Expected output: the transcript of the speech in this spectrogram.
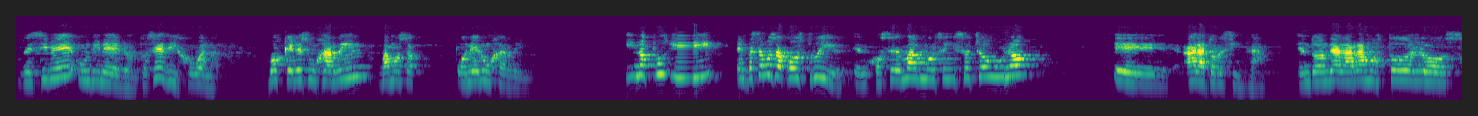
recibe un dinero. Entonces dijo, bueno, vos querés un jardín, vamos a poner un jardín. Y, nos, y empezamos a construir en José Mármol 681 eh, a la torrecita, en donde agarramos todos los,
